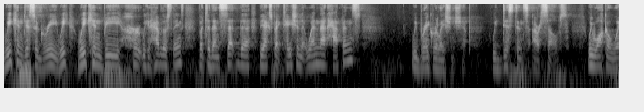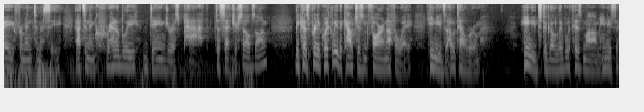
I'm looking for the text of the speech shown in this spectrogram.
We can disagree. We, we can be hurt. We can have those things. But to then set the, the expectation that when that happens, we break relationship, we distance ourselves, we walk away from intimacy. That's an incredibly dangerous path to set yourselves on because pretty quickly the couch isn't far enough away. He needs a hotel room. He needs to go live with his mom. He needs to,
